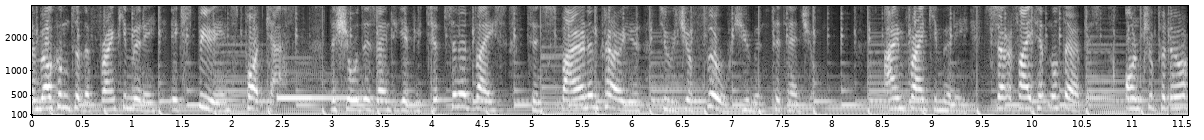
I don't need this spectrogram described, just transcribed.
and welcome to the Frankie Mooney Experience Podcast, the show designed to give you tips and advice to inspire and empower you to reach your full human potential. I'm Frankie Mooney, certified hypnotherapist, entrepreneur,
